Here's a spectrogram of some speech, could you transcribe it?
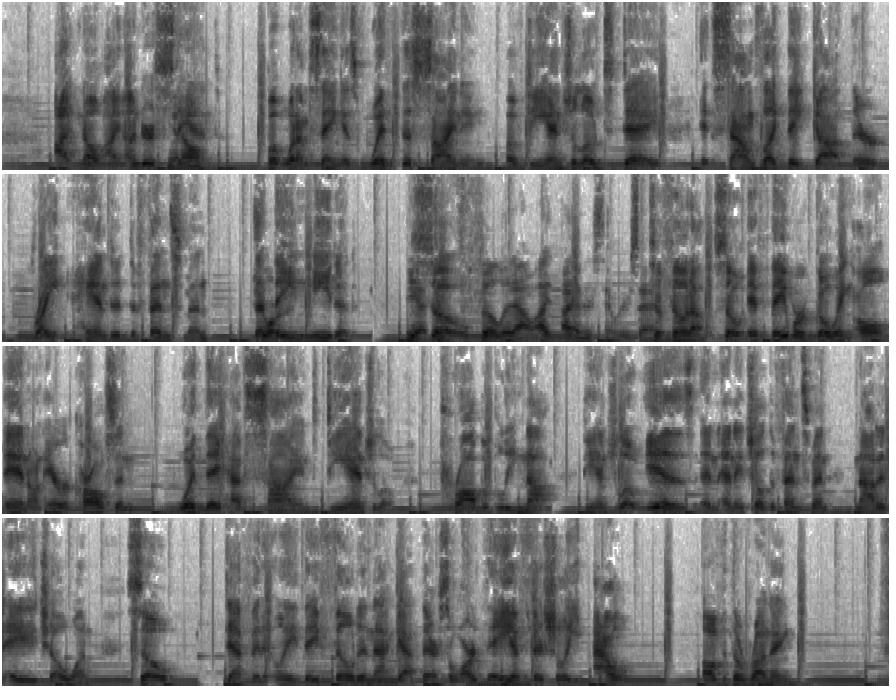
I no, I understand. But what I'm saying is, with the signing of DeAngelo today, it sounds like they got their right-handed defenseman that Sure. they needed Yeah, So- to fill it out. I, I understand what you're saying. to fill it out. So if they were going all in on Erik Karlsson, would they have signed DeAngelo? Probably not. DeAngelo is an NHL defenseman, not an AHL one. So definitely they filled in that gap there. So are they officially out of the running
